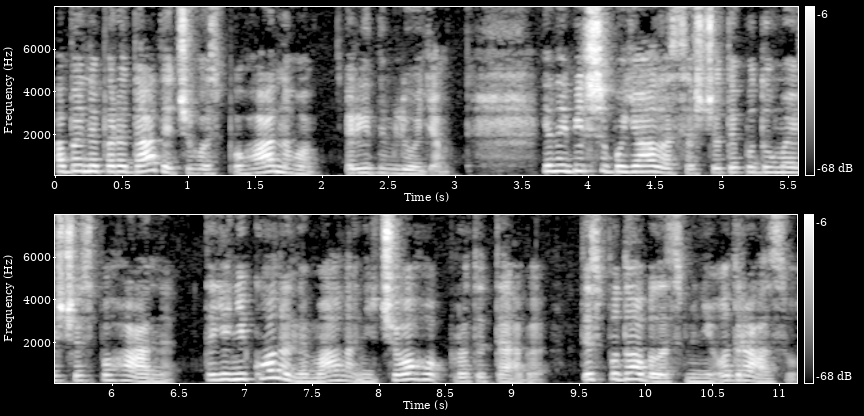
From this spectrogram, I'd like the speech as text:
аби не передати чогось поганого рідним людям. Я найбільше боялася, що ти подумаєш щось погане, та я ніколи не мала нічого проти тебе. Ти сподобалась мені одразу.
